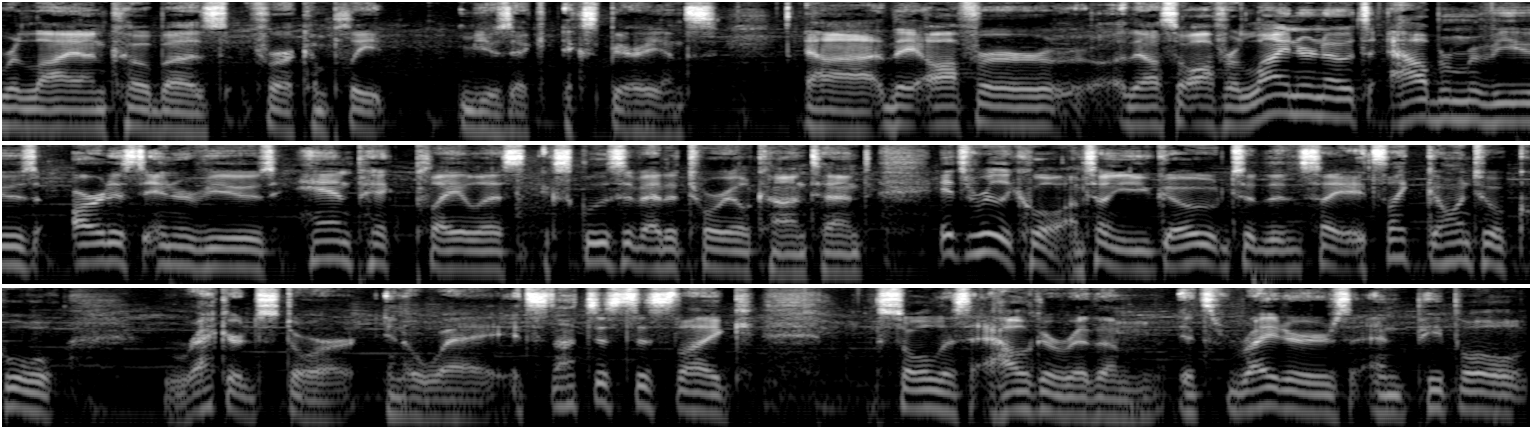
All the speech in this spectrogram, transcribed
rely on Qobuz for a complete music experience. Uh, they offer. They also offer liner notes, album reviews, artist interviews, hand-picked playlists, exclusive editorial content. It's really cool. I'm telling you, you go to the site. It's like going to a cool record store in a way. It's not just this like soulless algorithm. It's writers and people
